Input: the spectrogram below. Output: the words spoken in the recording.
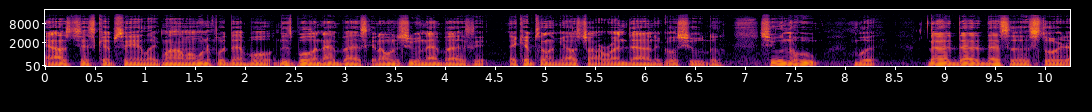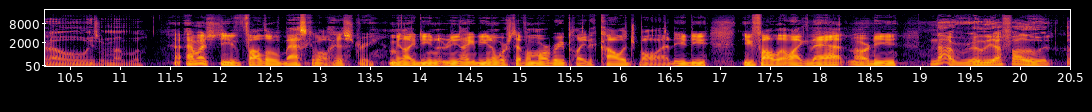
And I was just kept saying like, mom, I want to put that ball, this ball in that basket. I want to shoot in that basket. They kept telling me I was trying to run down and go shoot the shoot in the hoop, but that that that's a story that I'll always remember. How much do you follow basketball history? I mean, like, do you, do you like do you know where Stephon Marbury played a college ball at? Do you do you, do you follow it like that, or do you? Not really. I follow it a,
